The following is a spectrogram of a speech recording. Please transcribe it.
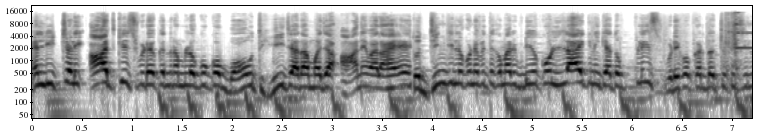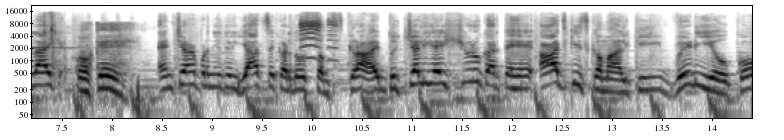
एंड लिटरली आज की इस वीडियो के अंदर हम लोगों को बहुत ही ज़्यादा मज़ा आने वाला है। तो जिन जिन लोगों ने अभी तक हमारी वीडियो को लाइक नहीं किया तो प्लीज़ वीडियो को कर दो छोटी सी लाइक ओके। एंड चैनल पर नहीं तो याद से कर दो सब्सक्राइब तो चलिए शुरू करते हैं आज की इस कमाल की वीडियो को।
